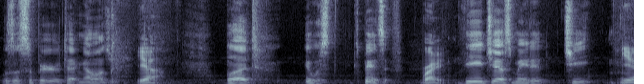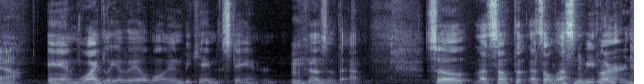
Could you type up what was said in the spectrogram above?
was a superior technology, Yeah. but it was expensive. Right. VHS made it cheap Yeah. and widely available and became the standard because of that. So that's something that's a lesson to be learned.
